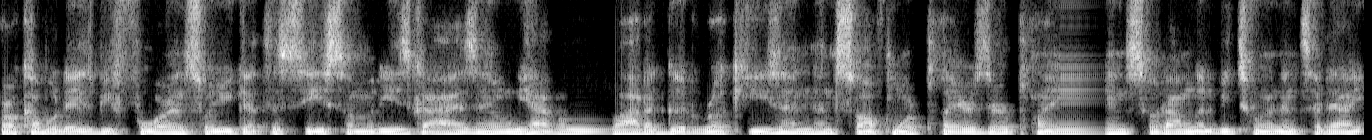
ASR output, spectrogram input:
or a couple days before, and so you get to see some of these guys. And we have a lot of good rookies and, and sophomore players that are playing. So I'm going to be tuning into that.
